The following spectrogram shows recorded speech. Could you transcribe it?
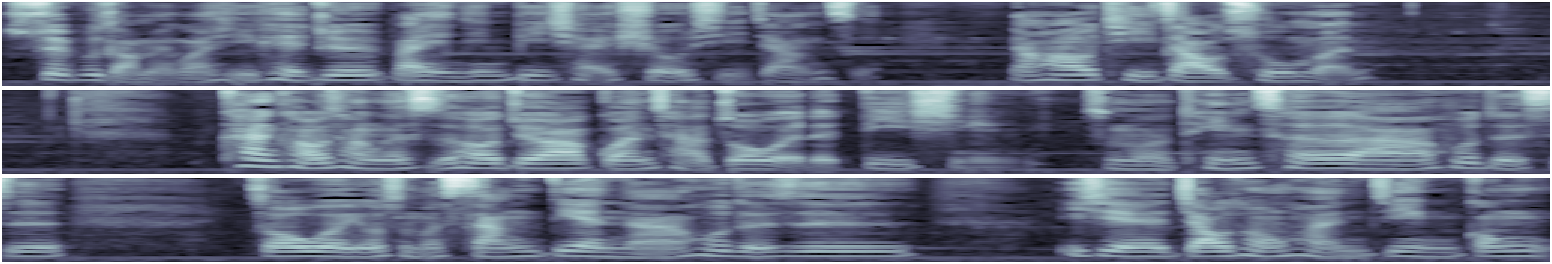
睡不着没关系，可以就是把眼睛闭起来休息这样子。然后提早出门，看考场的时候就要观察周围的地形，什么停车啊，或者是周围有什么商店啊，或者是一些交通环境、公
